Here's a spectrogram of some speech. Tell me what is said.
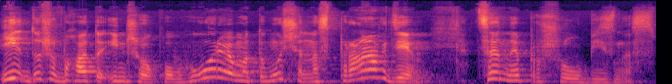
І дуже багато іншого поговорюємо, тому що насправді це не про шоу-бізнес.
